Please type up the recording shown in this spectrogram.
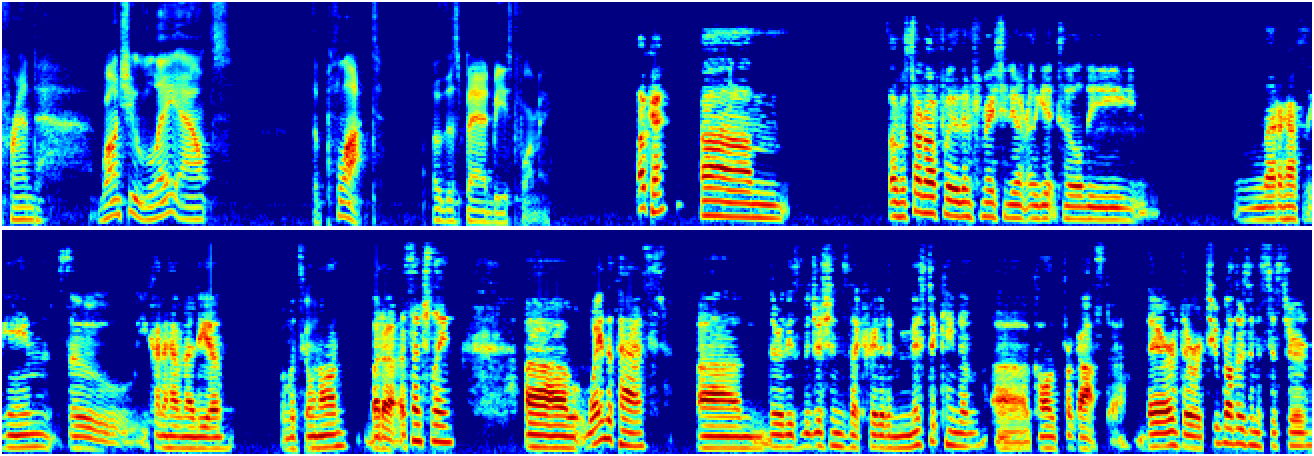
My friend. Why don't you lay out the plot of this bad beast for me? Okay. Um, so I'm gonna start off with information you don't really get till the latter half of the game, so you kind of have an idea of what's going on. But uh, essentially, uh, way in the past, um, there are these magicians that created a mystic kingdom uh, called Fragasta. There, there were two brothers and a sister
